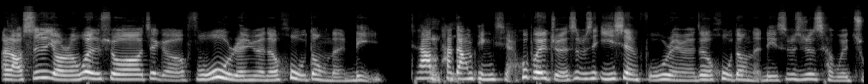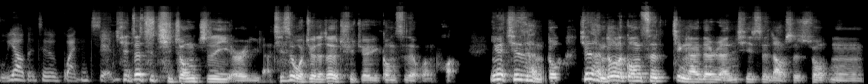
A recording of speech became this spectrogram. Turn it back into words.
呃，老师，有人问说，这个服务人员的互动能力，他他刚听起来，会不会觉得是不是一线服务人员这个互动能力，是不是就是成为主要的这个关键？其实这是其中之一而已啦。其实我觉得这个取决于公司的文化，因为其实很多，其实很多的公司进来的人，其实老实说，嗯，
